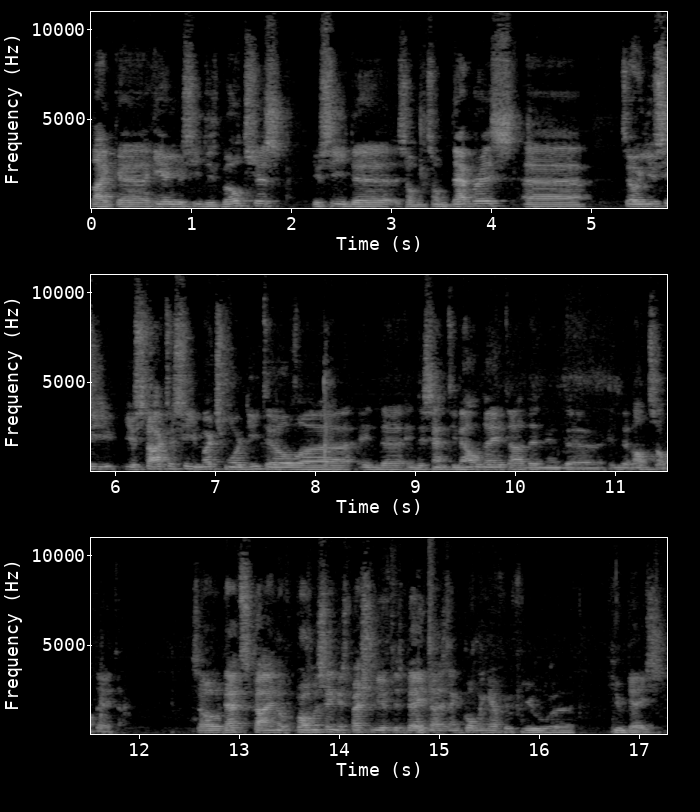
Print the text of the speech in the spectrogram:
like uh, here you see these bulges. You see the some, some debris. Uh, so you see, you start to see much more detail uh, in the in the Sentinel data than in the in the Landsat data. So that's kind of promising, especially if this data is then coming every few uh, few days.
